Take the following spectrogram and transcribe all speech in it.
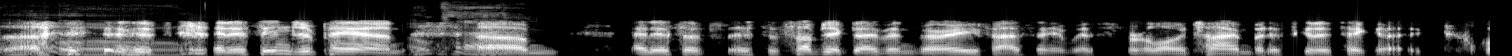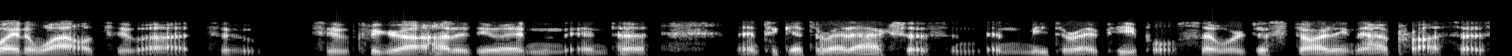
uh, and it's in Japan. Okay. Um, and it's a it's a subject I've been very fascinated with for a long time, but it's going to take a quite a while to uh, to to figure out how to do it and, and to and to get the right access and, and meet the right people. So we're just starting that process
